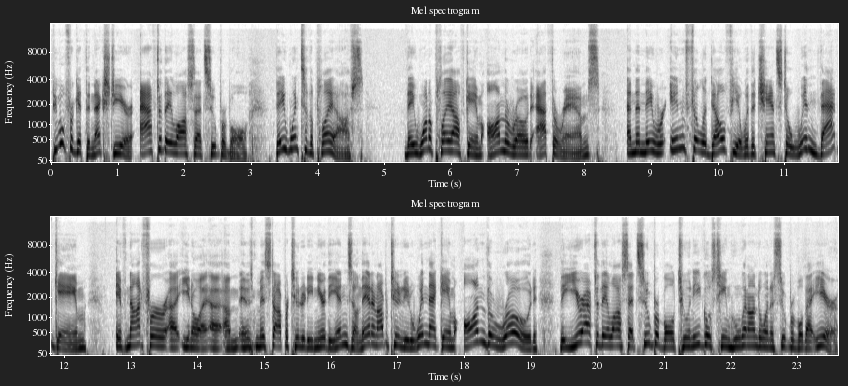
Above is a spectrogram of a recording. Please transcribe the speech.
People forget the next year after they lost that Super Bowl, they went to the playoffs. They won a playoff game on the road at the Rams, and then they were in Philadelphia with a chance to win that game if not for uh, you know a, a missed opportunity near the end zone. They had an opportunity to win that game on the road the year after they lost that Super Bowl to an Eagles team who went on to win a Super Bowl that year.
